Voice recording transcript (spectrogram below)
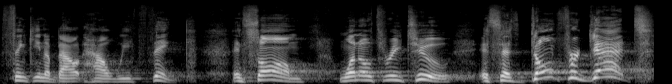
thinking about how we think. In Psalm 103:2, it says, Don't forget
